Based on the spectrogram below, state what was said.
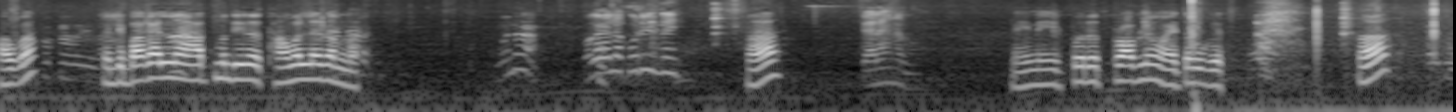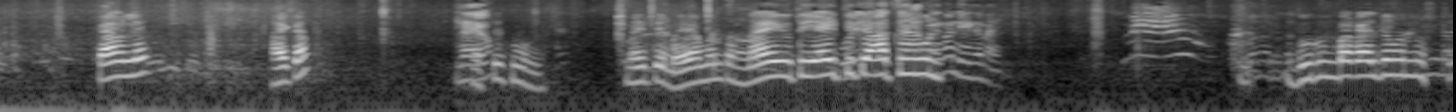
हो का? ते बघायला ना आतमध्ये थांबायला नाही जमणार. बघायला कोणीच नाही हा? नाही नाही परत प्रॉब्लेम व्हायचा उगत हा? काय म्हणले? आहे का? नाही हो. तेच म्हणलं. नाही ते भैया म्हणतात नाही ते यायचे ते आतून नाही दुरून बघायला जमत नुसतं.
